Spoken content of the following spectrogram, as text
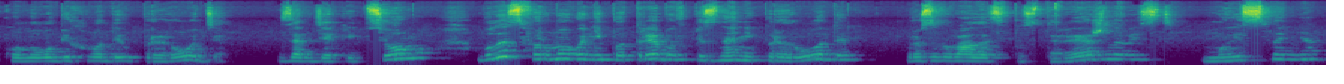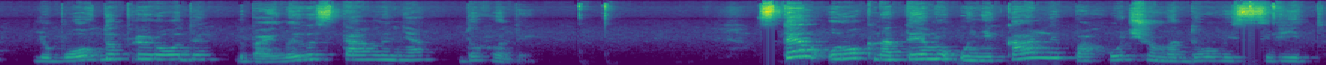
колообіг води в природі. Завдяки цьому були сформовані потреби в пізнанні природи, розвивали спостережливість, мислення, любов до природи, дбайливе ставлення до води. STEM – урок на тему Унікальний пахучо-медовий світ.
